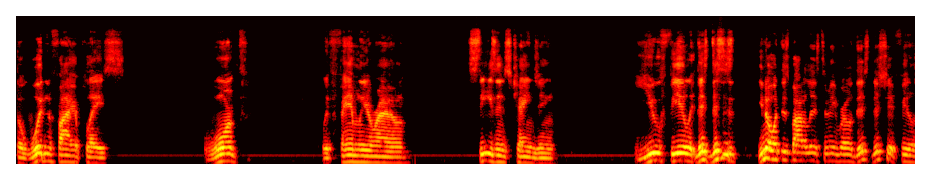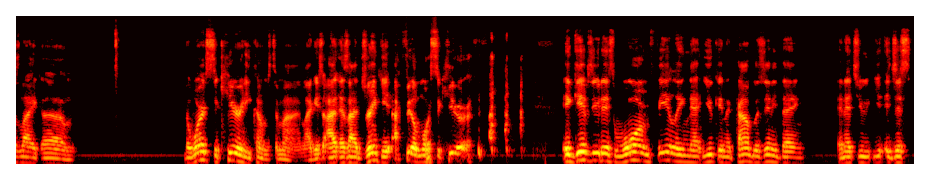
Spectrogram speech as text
the wooden fireplace, warmth with family around, seasons changing. You feel it. This this is you know what this bottle is to me, bro. This this shit feels like um the word security comes to mind. Like I, as I drink it, I feel more secure. it gives you this warm feeling that you can accomplish anything and that you, you it just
